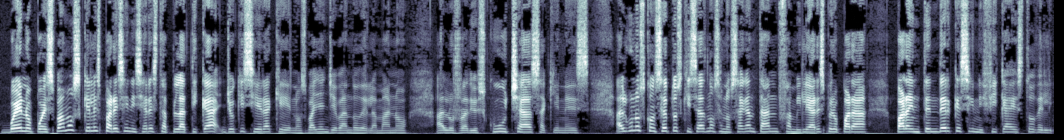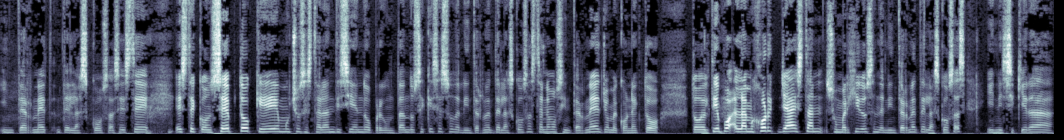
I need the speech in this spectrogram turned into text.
Bueno, pues vamos, ¿qué les parece iniciar esta plática? Yo quisiera que nos vayan llevando de la mano a los radioescuchas, a quienes algunos conceptos quizás no se nos hagan tan familiares, pero para para entender qué significa esto del Internet de las cosas, este este concepto que muchos estarán diciendo, preguntándose qué es eso del Internet de las cosas. Tenemos Internet, yo me conecto todo el tiempo. A lo mejor ya están sumergidos en el Internet de las cosas y ni siquiera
